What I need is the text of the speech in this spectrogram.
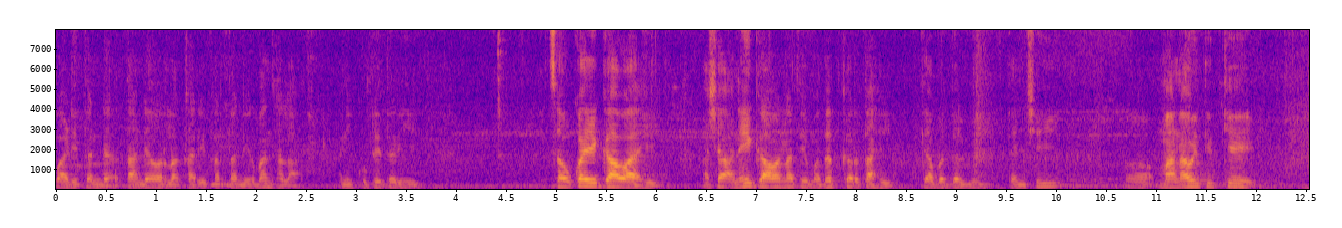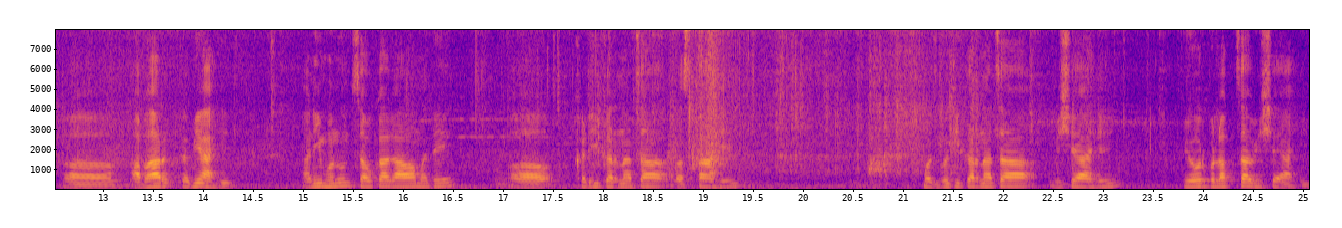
वाडी तांड्या तांड्यावरला कार्यकर्ता निर्माण झाला. आणि कुठेतरी चौका एक गाव आहे. अशा अनेक गावांना ते मदत करत आहे. त्याबद्दल मी त्यांची मानावे तितके आभार कमी आहेत आणि म्हणून चौका गावामध्ये खडीकरणाचा रस्ता आहे. मजबूतीकरणाचा विषय आहे. प्युअर ब्लॉकचा विषय आहे.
